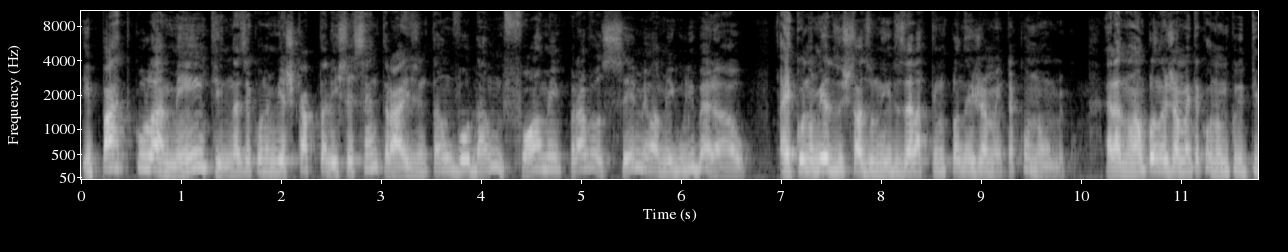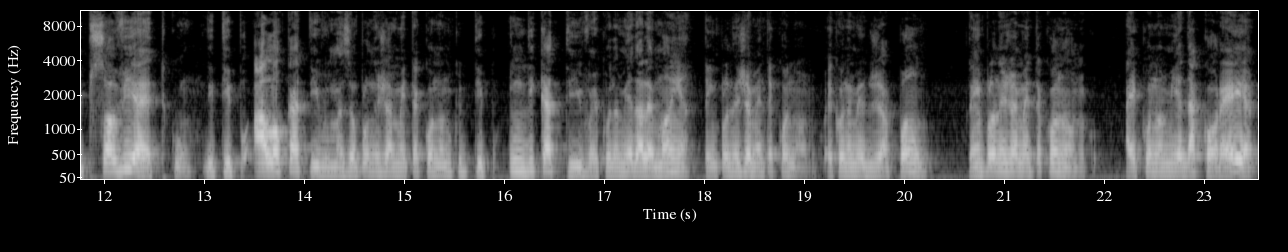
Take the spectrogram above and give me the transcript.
e particularmente nas economias capitalistas centrais. Então vou dar um informe para você, meu amigo liberal. A economia dos Estados Unidos ela tem planejamento econômico. Ela não é um planejamento econômico de tipo soviético, de tipo alocativo, mas é um planejamento econômico de tipo indicativo. A economia da Alemanha tem planejamento econômico. A economia do Japão tem planejamento econômico. A economia da Coreia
